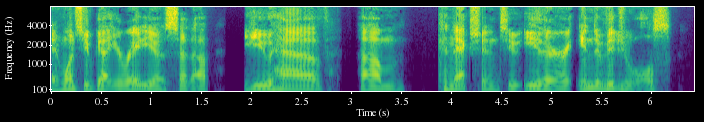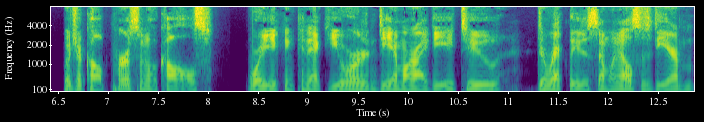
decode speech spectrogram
and once you've got your radio set up, you have, um, connection to either individuals which are called personal calls, where you can connect your DMR ID to directly to someone else's DMR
